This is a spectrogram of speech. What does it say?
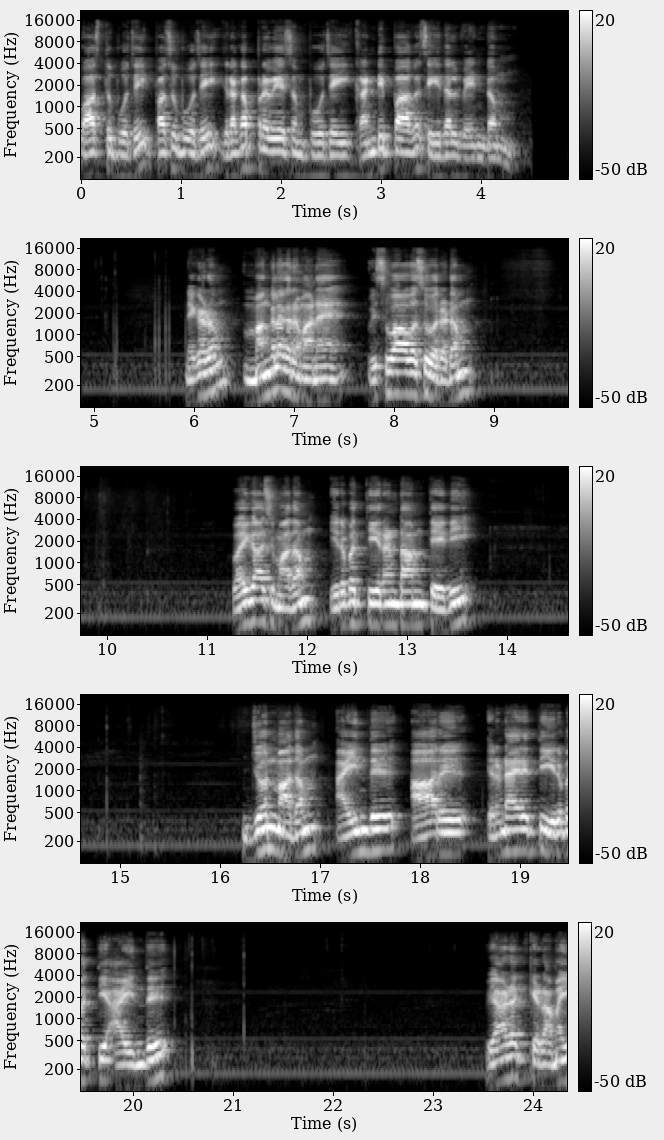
வாஸ்து பூஜை பசு பூஜை கிரகப்பிரவேசம் பூஜை கண்டிப்பாக செய்தல் வேண்டும். நிகழும் மங்களகரமான விசுவாவசு வருடம் வைகாசி மாதம் இருபத்தி இரண்டாம் தேதி ஜூன் மாதம் ஐந்து ஆறு இரண்டாயிரத்தி இருபத்தி ஐந்து வியாழக்கிழமை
